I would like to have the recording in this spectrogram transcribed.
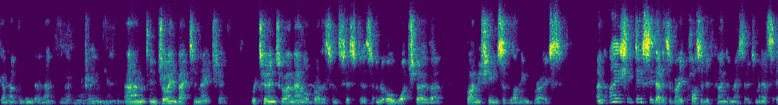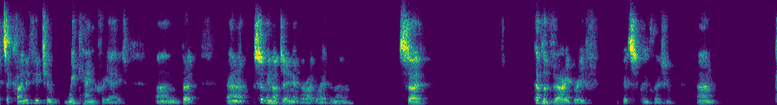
gone out the window, that, that dream. Um, and join back to nature, return to our mammal brothers and sisters, and all watched over by machines of loving grace. And I actually do see that as a very positive kind of message. I mean, it's, it's a kind of future we can create, um, but uh, certainly not doing it the right way at the moment. So a couple of very brief bits of conclusion. Um,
